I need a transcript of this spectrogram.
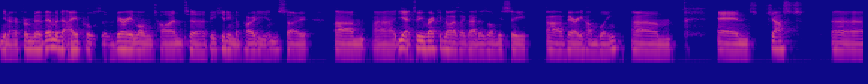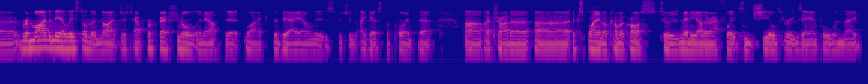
You know, from November to April is a very long time to be hitting the podium. So, um, uh, yeah, to be recognized like that is obviously uh, very humbling. Um, and just uh, reminded me at least on the night just how professional an outfit like the VAL is, which is I guess the point that uh, I try to uh, explain or come across to as many other athletes in Shield, for example, when they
